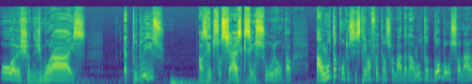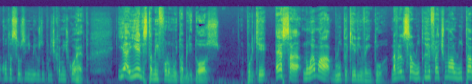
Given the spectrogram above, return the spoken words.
o Alexandre de Moraes. É tudo isso as redes sociais que censuram tal. A luta contra o sistema foi transformada na luta do Bolsonaro contra seus inimigos do politicamente correto. E aí eles também foram muito habilidosos, porque essa não é uma luta que ele inventou. Na verdade, essa luta reflete uma luta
